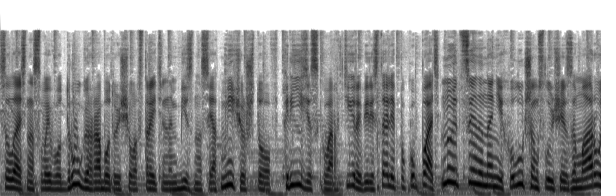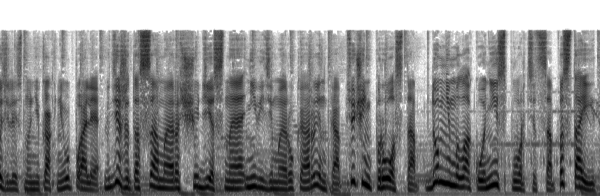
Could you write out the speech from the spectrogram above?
Ссылаясь на своего друга, работающего в строительном бизнесе, отмечу, что в кризис квартиры перестали покупать, ну и цены на них в лучшем случае заморозились, но никак не упали. Где же та самая расчудесная невидимая рука рынка? Все очень просто. Дом не молоко не испортится, постоит,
